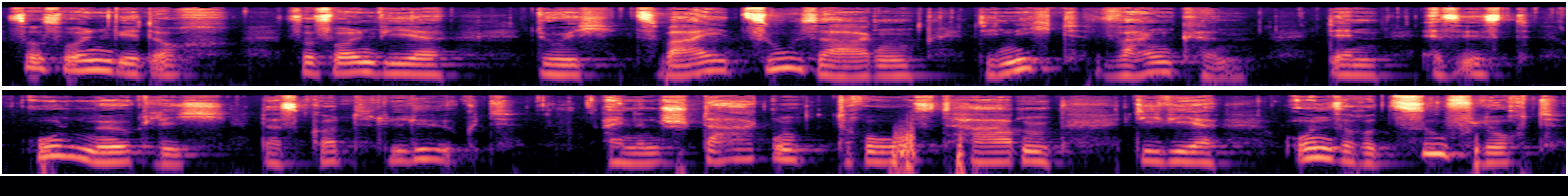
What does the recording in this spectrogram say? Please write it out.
so sollen wir doch, so sollen wir durch zwei Zusagen, die nicht wanken, denn es ist unmöglich, dass Gott lügt, einen starken Trost haben, die wir unsere Zuflucht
